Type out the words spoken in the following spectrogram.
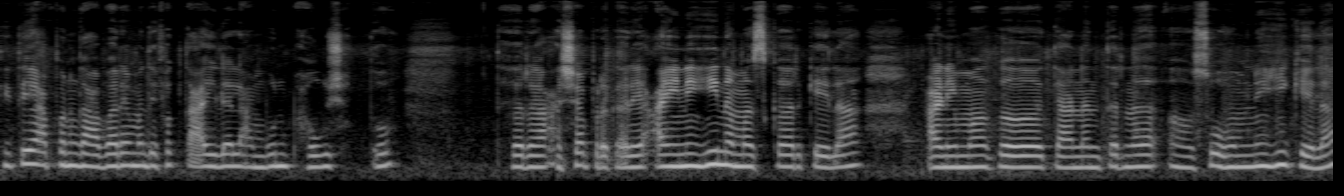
तिथे आपण गाभाऱ्यामध्ये फक्त आईला लांबून पाहू शकतो. तर अशा प्रकारे आईनेही नमस्कार केला आणि मग त्यानंतरनं सोहमनेही केला.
